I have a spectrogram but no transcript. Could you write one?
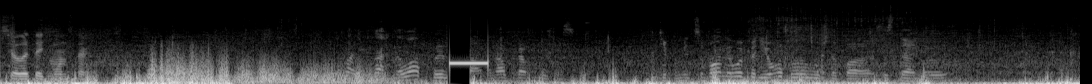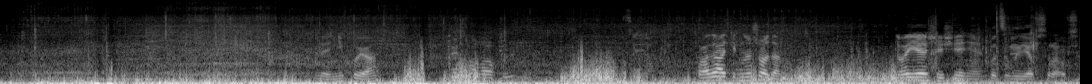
Все, летить монстр. Вона гнила, пи***, вона прям ужас. Типу, Міцубани Opel його було лучше по состоянию. Не, ніхуя. Ти слова хуй. Квадратик, ну що там? Твої ощущения. Пацаны, я всрался.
